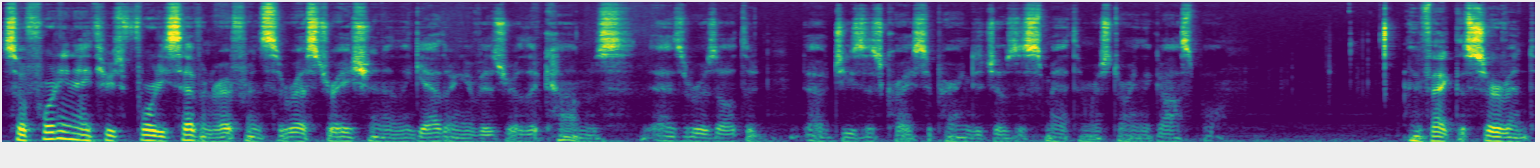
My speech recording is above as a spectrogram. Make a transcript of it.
So 49 through 47 reference the restoration and the gathering of Israel that comes as a result of, of, Jesus Christ appearing to Joseph Smith and restoring the gospel. In fact, the servant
